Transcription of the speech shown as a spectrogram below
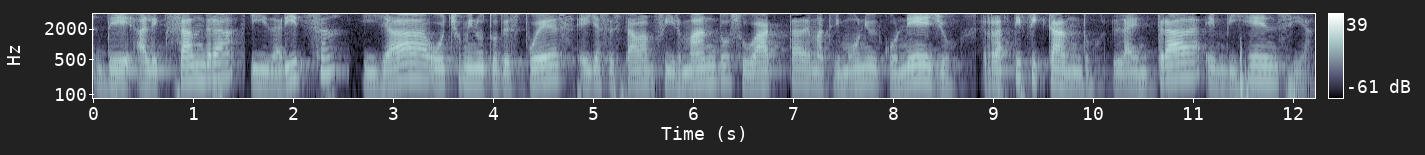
de Alexandra y Daritza y ya ocho minutos después ellas estaban firmando su acta de matrimonio y con ello ratificando la entrada en vigencia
